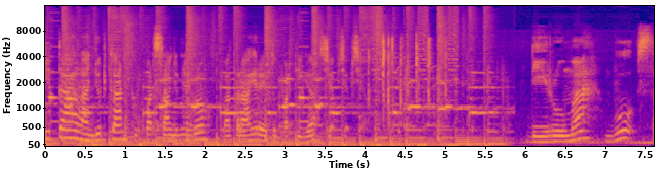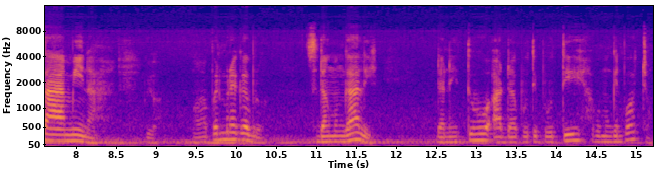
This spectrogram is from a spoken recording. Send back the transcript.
Kita lanjutkan ke part selanjutnya bro. Part terakhir yaitu part 3. Siap siap siap. Di rumah Bu Samina. Ngapain mereka bro? Sedang menggali. Dan itu ada putih-putih apa mungkin pocong.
